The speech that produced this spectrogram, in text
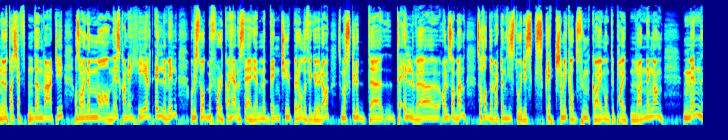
spyttende ut av kjeften til enhver tid. Altså, han er manisk, han er helt ellevill, og hvis du hadde befolka hele serien med den type rollefigurer, som har skrudd til elleve alle sammen, så hadde det vært en historisk sketsj som ikke hadde funka i Monty Python-land engang. Men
